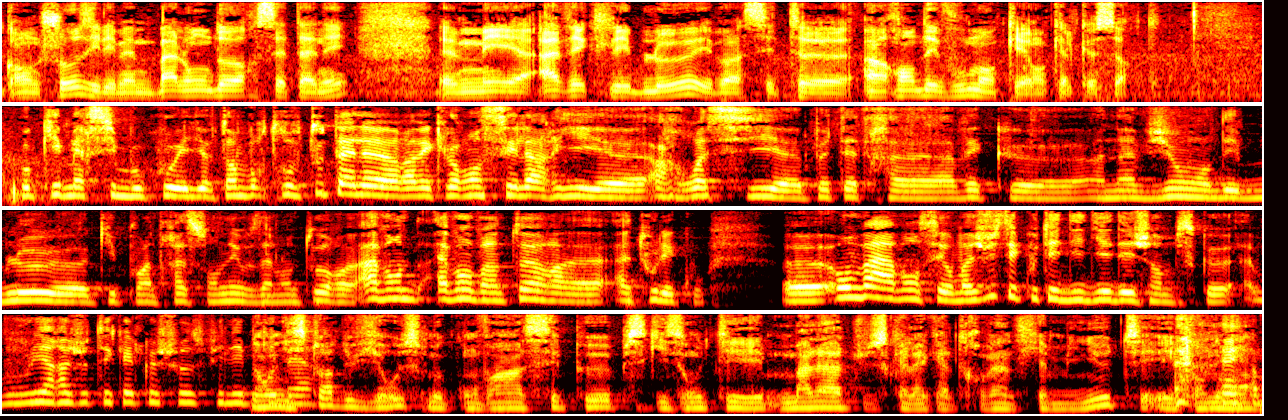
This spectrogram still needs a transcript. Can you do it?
grandes choses. Il est même ballon d'or cette année. Mais avec les Bleus, eh ben, c'est euh, un rendez-vous manqué en quelque sorte. Ok, merci beaucoup Elliot. On vous retrouve tout à l'heure avec Laurent Sélarié euh, à Roissy, euh, peut-être avec un avion des Bleus qui pointera son nez aux alentours avant 20h à tous les coups. Euh, on va avancer, on va juste écouter Didier Deschamps, parce que vous vouliez rajouter quelque chose, Philippe Non, l'histoire du virus me convainc assez peu, puisqu'ils ont été malades jusqu'à la 80e minute, et pendant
